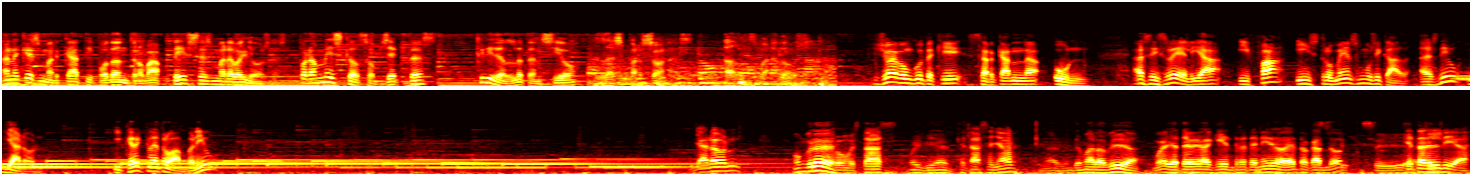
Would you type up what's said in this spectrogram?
En aquest mercat hi poden trobar peces meravelloses, però més que els objectes, criden l'atenció les persones, els venedors. Jo he vengut aquí cercant-ne un. És israelià i fa instruments musicals. Es diu Yaron. I crec que l'he trobat. Veniu? Yaron, Hombre, ¿cómo estás? muy bien, ¿Qué tal, señor? de maravilla. Bueno, ya te veo aquí entretenido, ¿eh? Tocando. Sí, sí, ¿Qué tal aquí. el día?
